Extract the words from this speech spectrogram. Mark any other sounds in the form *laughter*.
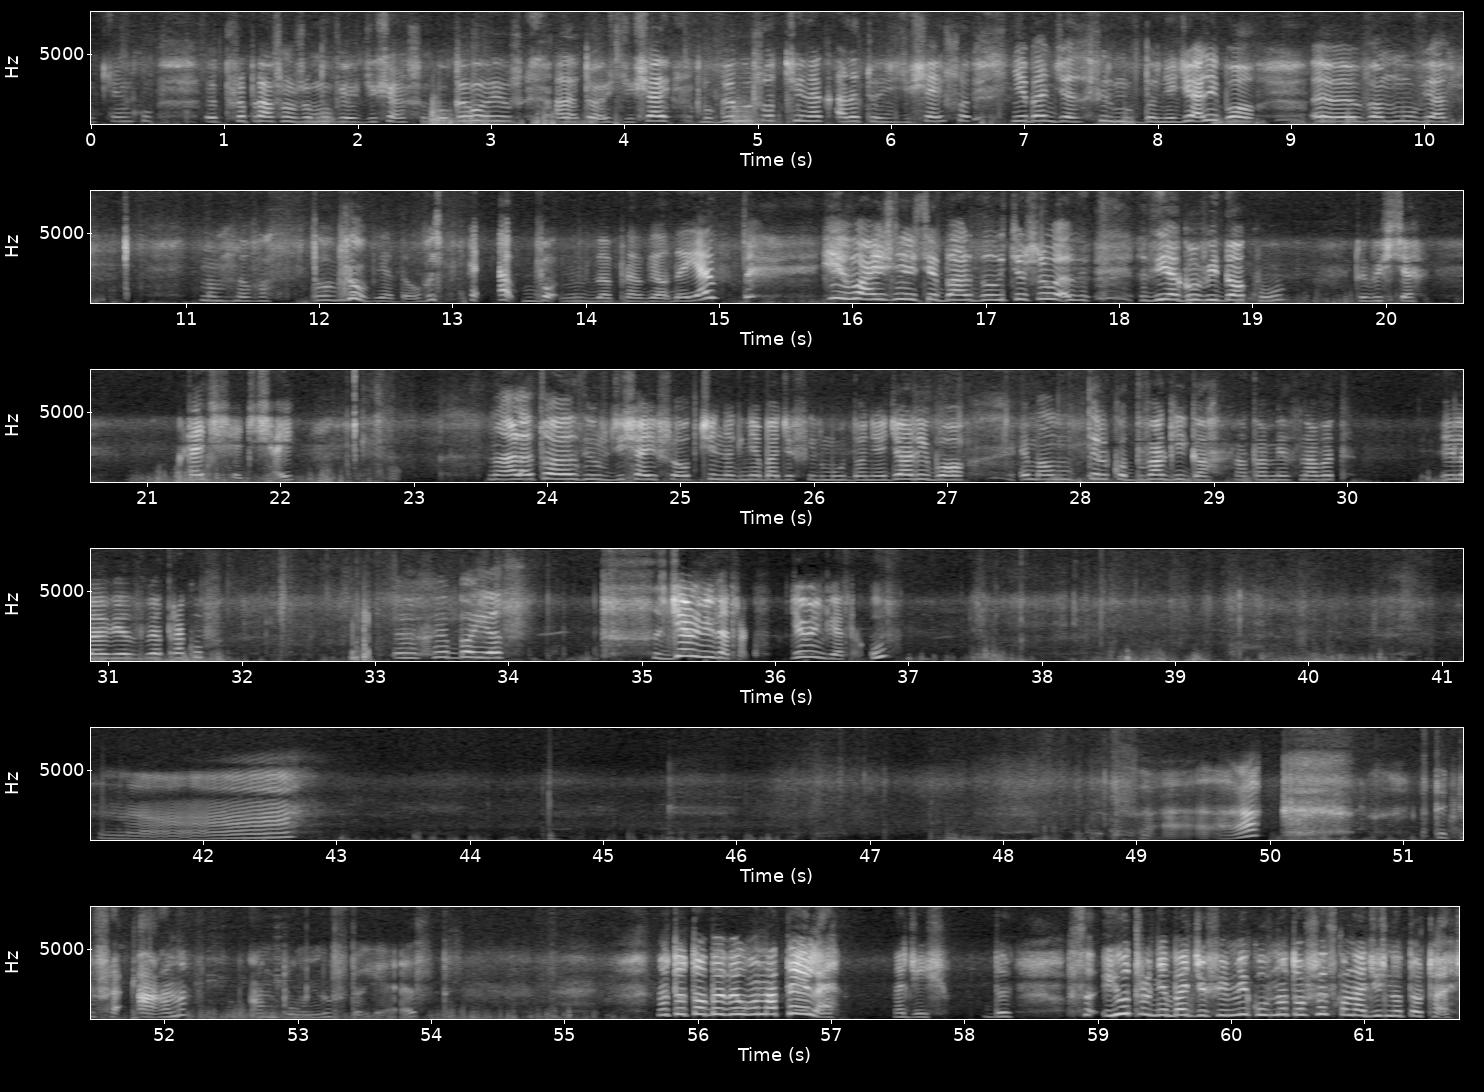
odcinku. Y, Przepraszam, że mówię dzisiejszym, bo były już, ale to jest dzisiaj, bo był już odcinek, ale to jest dzisiejszy. Nie będzie filmów do niedzieli, bo y, wam mówię, mam do was dobrą wiadomość, *laughs* a bonus zaprawiony jest. I właśnie się bardzo ucieszyłem z, z jego widoku. Oczywiście kręci się dzisiaj. No ale to jest już dzisiejszy odcinek, nie będzie filmu do niedzieli, bo mam tylko 2 giga, a tam jest nawet ile jest wiatraków? Y, Chyba jest 9 wiatraków. 9 wiatraków. No. Tak. Tutaj An. An bonus to jest. No to to by było na tyle na dziś. Jutro nie będzie filmików, no to wszystko na dziś, no to cześć.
